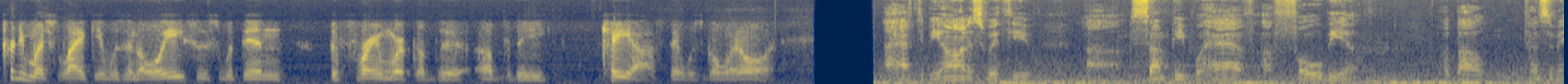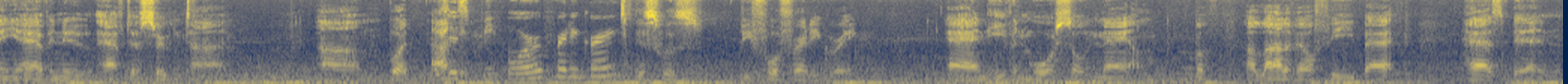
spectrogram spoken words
pretty much like it was an oasis within the framework of the of the chaos that was going on. I have to be honest with you. Um, some people have a phobia about Pennsylvania Avenue after a certain time. Um, but Was I, this before Freddie Gray? this was before Freddie Gray, and even more so now. But a lot of our feedback has been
